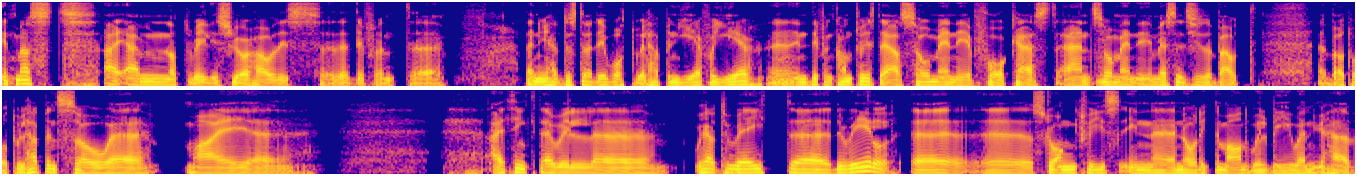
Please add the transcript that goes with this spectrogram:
It must. I am not really sure how this uh, the different. Uh, then you have to study what will happen year for year uh, mm. in different countries. There are so many forecasts and so mm. many messages about about what will happen. So uh, my, uh, I think there will. Uh, we have to wait. the real strong increase in Nordic demand will be when you have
